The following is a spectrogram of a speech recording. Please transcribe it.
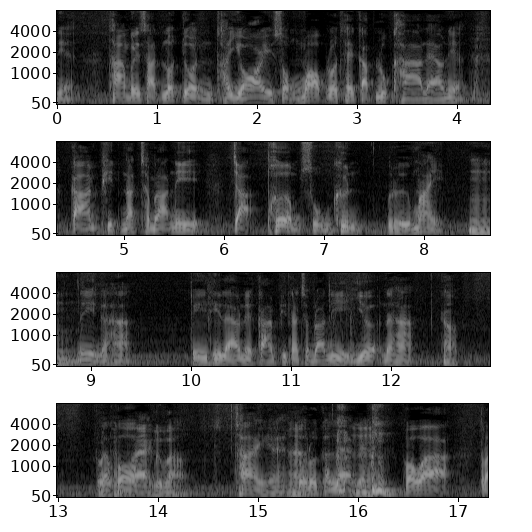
เนี่ยทางบริษัทรถยนต์ทยอยส่งมอบรถให้กับลูกค้าแล้วเนี่ยการผิดนัดชำระหนี้จะเพิ่มสูงขึ้นหรือไม่อืมนี่นะฮะปีที่แล้วเนี่ยการผิดนัดชำระหนี้เยอะนะฮะครับรถแล้วก็คันแรกหรือเปล่า ใช่ไงฮะก็รถคันแรกไงเพราะว่า ไตร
